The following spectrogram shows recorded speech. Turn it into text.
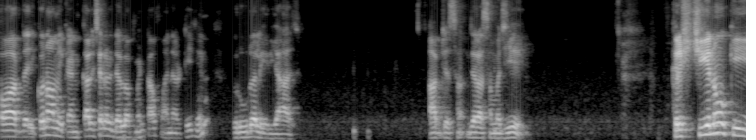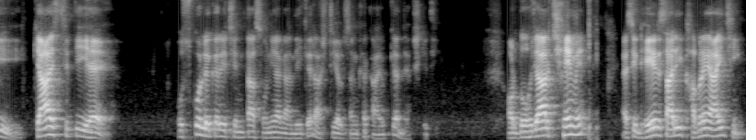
for the economic and cultural development of minorities in rural areas आप जरा समझिए। क्रिश्चियनों की क्या स्थिति है? उसको लेकर ये चिंता सोनिया गांधी के राष्ट्रीय अल्पसंख्यक आयोग के अध्यक्ष की थी। और 2006 में ऐसी ढेर सारी खबरें आई थी।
